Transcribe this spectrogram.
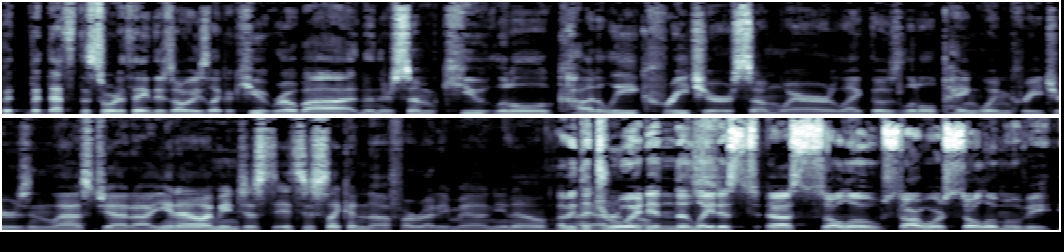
But but that's the sort of thing. There's always like a cute robot, and then there's some cute little cuddly creature somewhere, like those little penguin creatures in Last Jedi. You know, I mean, just it's just like enough already, man. You know. I mean, the don't droid know. in the It's- latest uh, Solo Star Wars Solo movie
